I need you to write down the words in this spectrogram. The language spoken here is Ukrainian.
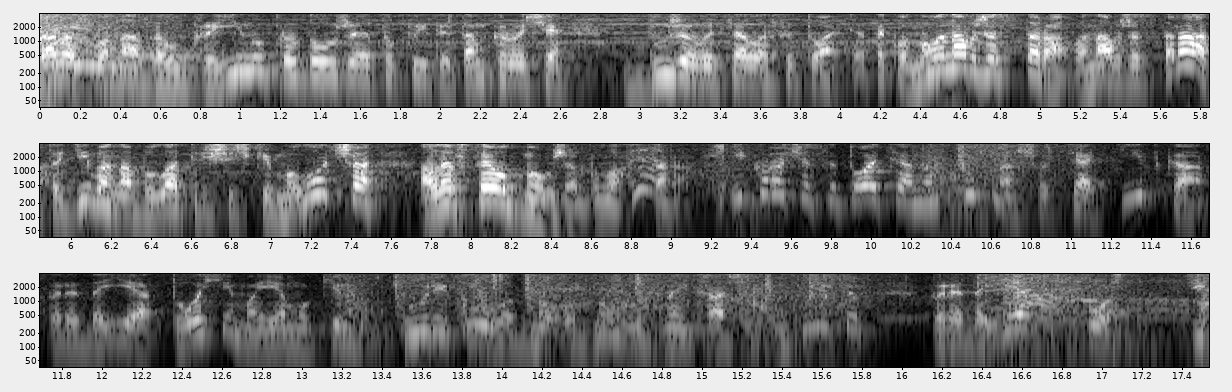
Зараз вона за Україну продовжує топити. Там, коротше, дуже весела ситуація. Так, ну вона вже стара. Вона вже стара, а тоді вона була трішечки молодша, але все одно вже була стара. І коротше, ситуація наступна, що ця тітка передає Тохі, моєму кінтуріку, одному з найкращих кінтуріків, передає кошти.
